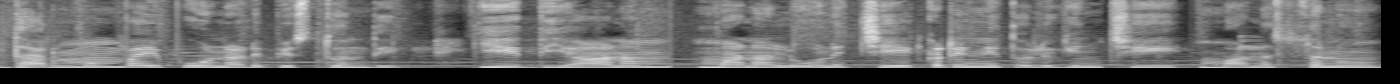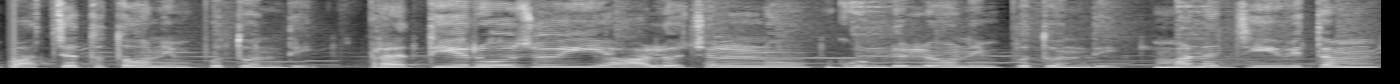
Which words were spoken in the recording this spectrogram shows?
ధర్మం వైపు నడిపిస్తుంది. ఈ ధ్యానం మనలోని చీకటిని తొలగించి మనస్సును స్వచ్ఛతతో నింపుతుంది. ప్రతిరోజు ఈ ఆలోచనలను గుండెలో నింపుతుంది. మన జీవితం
